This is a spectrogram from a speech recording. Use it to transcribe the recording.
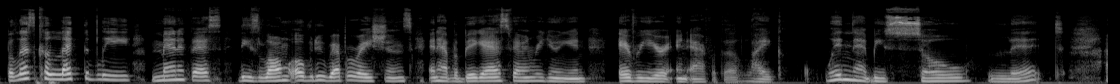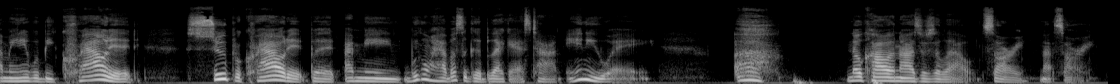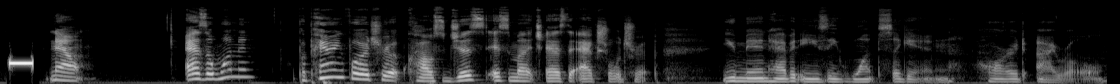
But let's collectively manifest these long overdue reparations and have a big ass family reunion every year in Africa. Like, wouldn't that be so lit? I mean, it would be crowded, super crowded, but I mean, we're gonna have us a good black ass time anyway. Ugh, no colonizers allowed. Sorry, not sorry. Now, as a woman, Preparing for a trip costs just as much as the actual trip. You men have it easy once again. Hard eye roll.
